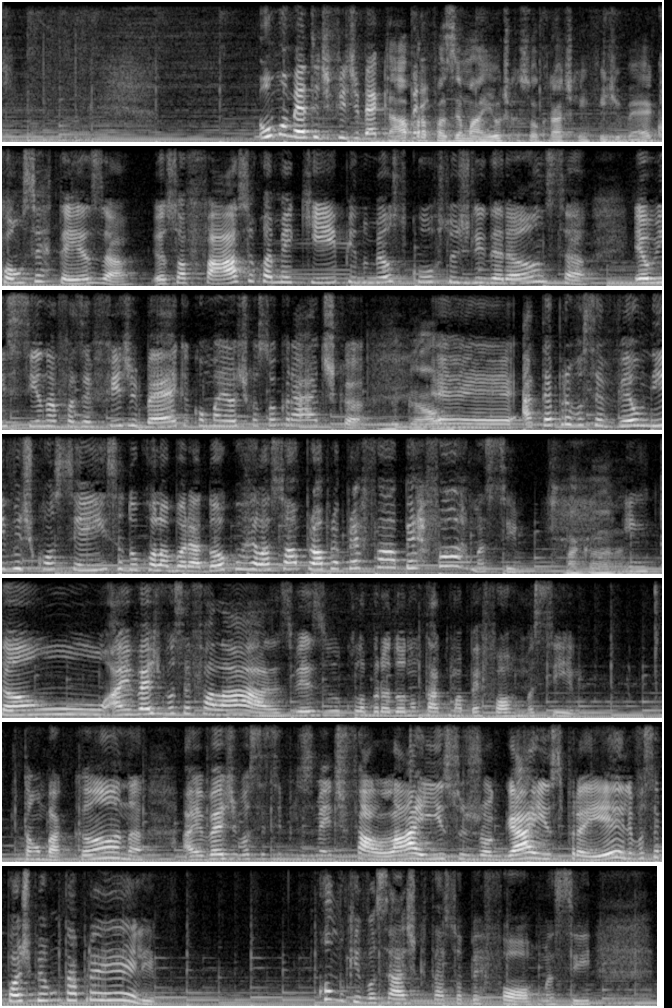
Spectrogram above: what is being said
o momento de feedback. Dá para fazer maiêutica socrática em feedback? Com certeza. Eu só faço com a minha equipe, nos meus cursos de liderança, eu ensino a fazer feedback com maiêutica socrática. Legal. É, até para você ver o nível de consciência do colaborador com relação à própria performance. Bacana. Então, ao invés de você falar, às vezes o colaborador não tá com uma performance tão bacana, ao invés de você simplesmente falar isso, jogar isso para ele, você pode perguntar para ele como que você acha que está a sua performance?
